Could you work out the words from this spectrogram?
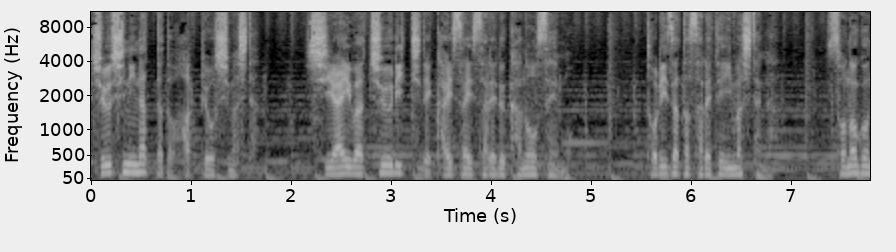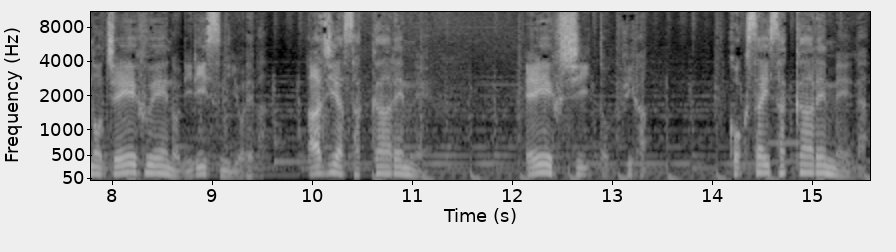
中止になったと発表しました。試合は中立地で開催される可能性も取り沙汰されていましたがその後の JFA のリリースによればアジアサッカー連盟 AFC と FIFA 国際サッカー連盟が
